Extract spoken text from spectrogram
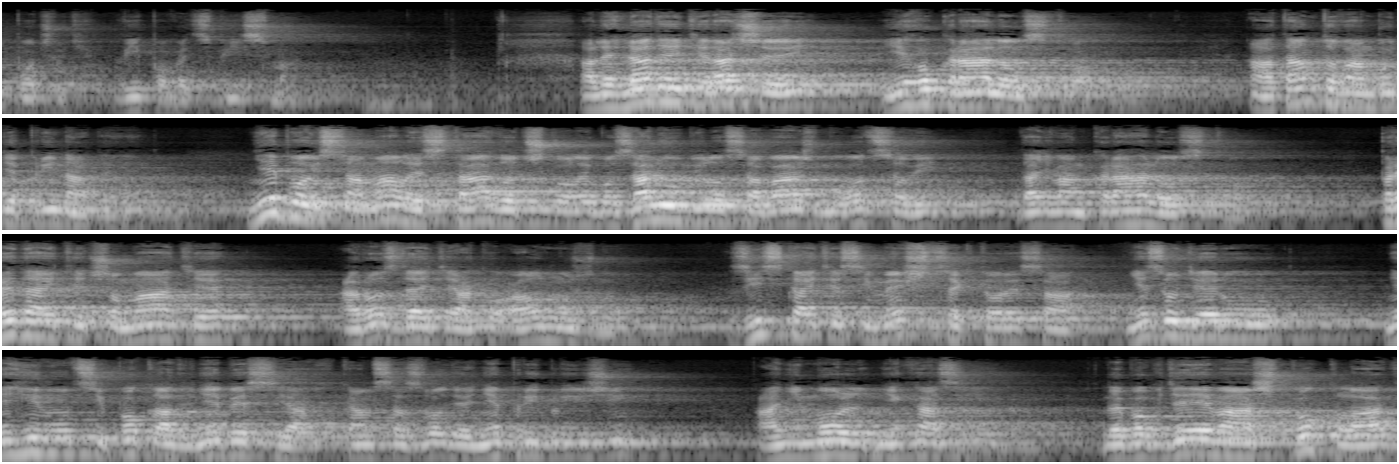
počuť výpoveď z písma. Ale hľadajte radšej jeho kráľovstvo a tamto vám bude prinadené. Neboj sa, malé stádočko, lebo zalúbilo sa vášmu otcovi dať vám kráľovstvo. Predajte, čo máte a rozdajte ako almužnu. Získajte si mešce, ktoré sa nezoderú nehynúci poklad v nebesiach, kam sa zlodej nepriblíži, ani mol nekazí. Lebo kde je váš poklad,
